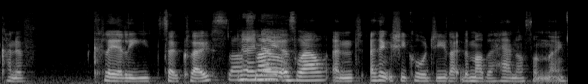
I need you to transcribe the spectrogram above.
kind of clearly so close last night as well. And I think she called you like the mother hen or something.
